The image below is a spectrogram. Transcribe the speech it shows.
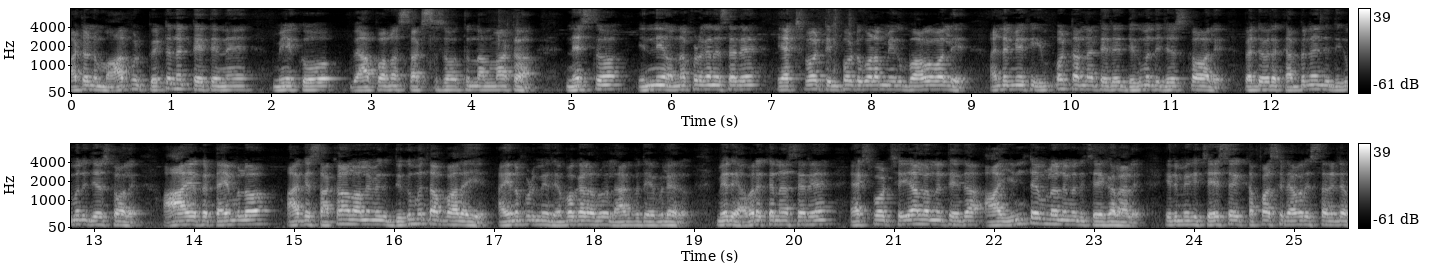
అటువంటి మార్పులు పెట్టినట్టయితేనే మీకు వ్యాపారం సక్సెస్ అవుతుందన్నమాట. నెక్స్ట్ ఇన్ని ఉన్నప్పుడు సరే ఎక్స్పోర్ట్ ఇంపోర్ట్ కూడా మీకు బాగోవాలి. అంటే మీకు ఇంపోర్ట్ అన్నట్టయితే దిగుమతి చేసుకోవాలి. పెద్ద పెద్ద కంపెనీ నుంచి దిగుమతి చేసుకోవాలి. ఆ యొక్క టైంలో ఆ యొక్క సకాలంలో మీకు దిగుమతి అవ్వాలి. అయినప్పుడు మీరు ఇవ్వగలరు లేకపోతే ఇవ్వలేరు. మీరు ఎవరికైనా సరే ఎక్స్పోర్ట్ చేయాలన్నట్టయితే ఆ ఇన్ టైంలోనే మీరు చేయగలాలి. ఇది మీకు చేసే కెపాసిటీ ఎవరు ఇస్తారంటే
